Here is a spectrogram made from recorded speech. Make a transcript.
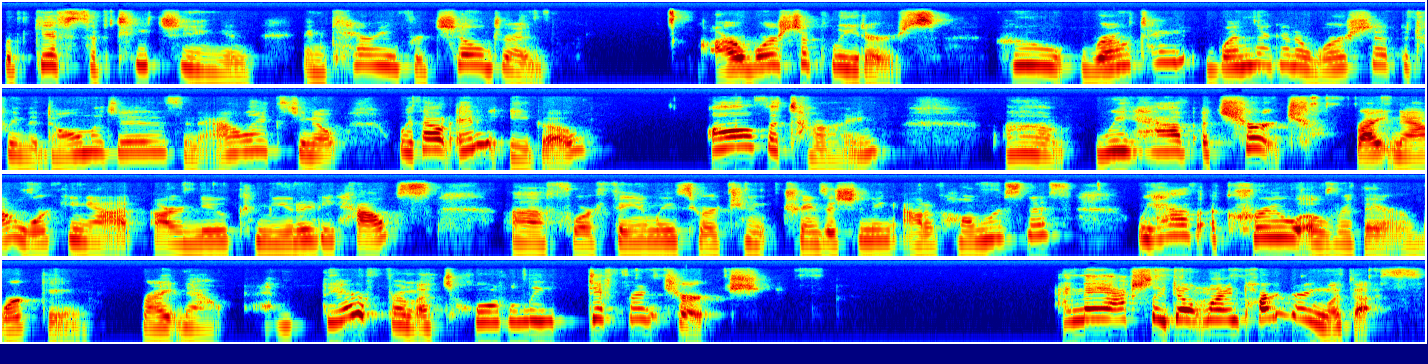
with gifts of teaching and, and caring for children. Our worship leaders who rotate when they're going to worship between the Dolmages and Alex, you know, without any ego, all the time. Um, we have a church right now working at our new community house uh, for families who are tra transitioning out of homelessness. We have a crew over there working right now, and they're from a totally different church. And they actually don't mind partnering with us.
